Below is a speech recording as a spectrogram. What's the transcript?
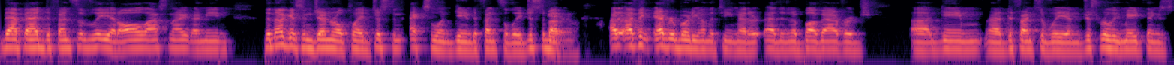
that bad defensively at all last night. I mean, the Nuggets in general played just an excellent game defensively. Just about, yeah. I, I, think everybody on the team had, a, had an above average uh, game uh, defensively and just really made things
